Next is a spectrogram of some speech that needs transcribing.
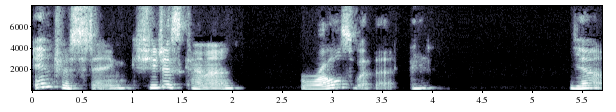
interesting. She just kind of rolls with it. Yeah. Yeah.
